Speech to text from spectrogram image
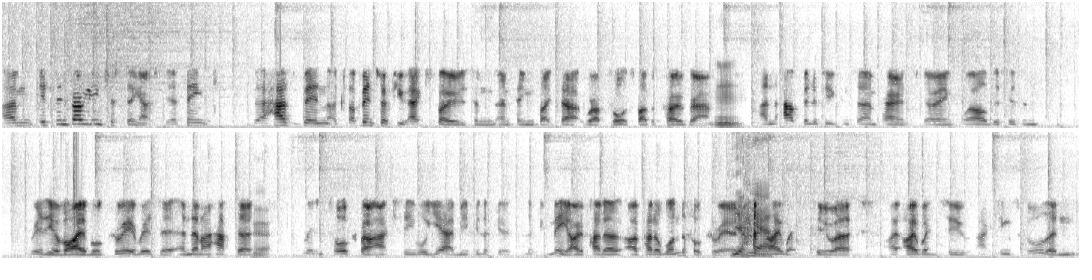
um, it's been very interesting. Actually, I think there has been because I've been to a few expos and, and things like that where I've talked about the program, Mm. and there have been a few concerned parents going, "Well, this isn't really a viable career, is it?" And then I have to. Yeah. Really talk about actually. Well, yeah. I mean, if you look at look at me, I've had a I've had a wonderful career. Yeah. And I went to uh, I, I went to acting school and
